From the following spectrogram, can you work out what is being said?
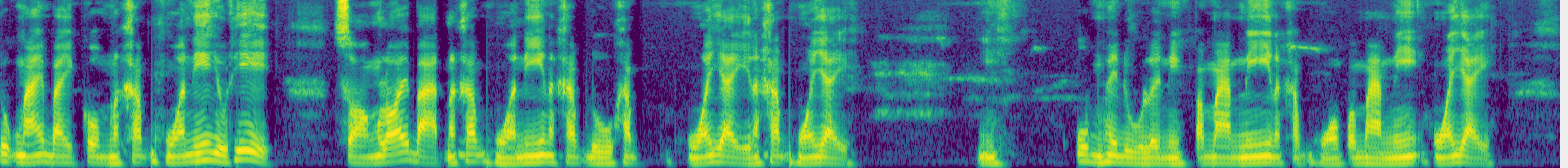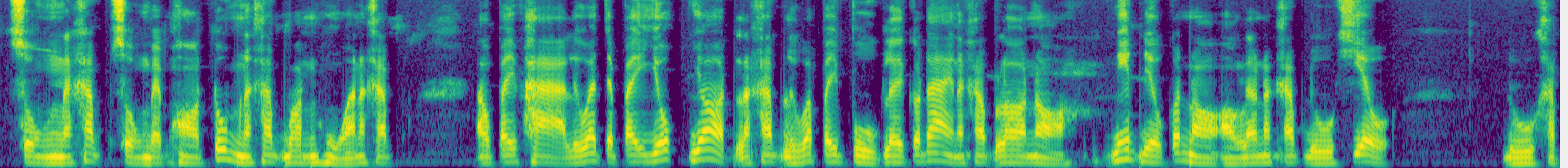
ลูกไม้ใบกลมนะครับ หัวนี้อยู่ที่สองร้อยบาทนะครับ หัวนี้นะครับ ดูครับ หัวใหญ่นะครับ หัวใหญ่นี่ อุ้มให้ดูเลยนี่ประมาณนี้นะครับ หัวประมาณนี้ หัวใหญ่ทรงนะครับทรงแบบห่อตุ้มนะครับ บอลหัวนะครับ เอาไปผ่าหรือว่าจะไปยกยอดนะครับ หรือว่าไปปลูกเลยก็ได้นะครับ รอหน่อนิดเดียวก็หน่อออกแล้วนะครับ ดูเขี้ยว ดูครับ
